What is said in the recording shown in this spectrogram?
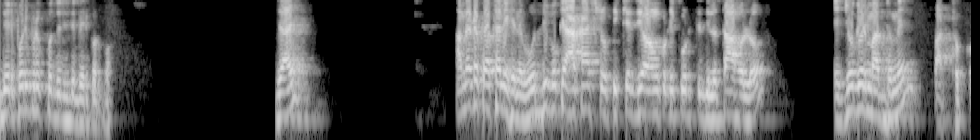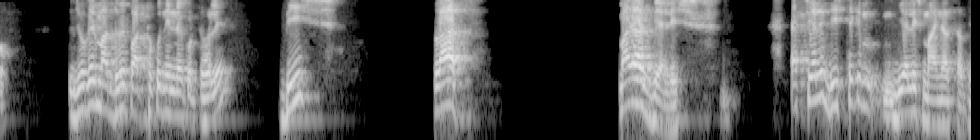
দুইয়ের পরিপূরক পদ্ধতিতে বের করব। যাই। আমরা একটা কথা লিখে নেব। উদ্দীপকে আকাশ রফিককে যে অঙ্কটি করতে দিল তা হলো এই যোগের মাধ্যমে পার্থক্য। যোগের মাধ্যমে পার্থক্য নির্ণয় করতে হলে বিশ প্লাস মাইনাস বিয়াল্লিশ। অ্যাকচুয়ালি বিশ থেকে বিয়াল্লিশ মাইনাস হবে।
